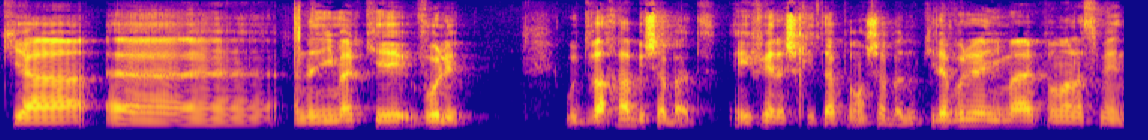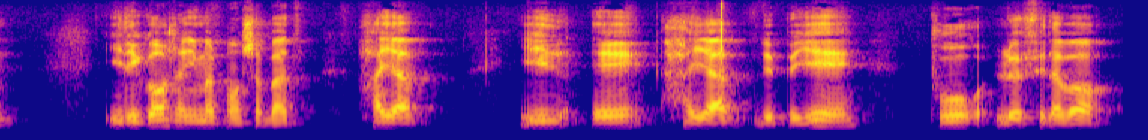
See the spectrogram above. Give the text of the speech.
qui a euh, un animal qui est volé. Ou Shabbat. Et il fait la shrita pendant Shabbat. Donc il a volé l'animal pendant la semaine. Il égorge l'animal pendant Shabbat. Hayab. Il est Hayab de payer pour le fait d'avoir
